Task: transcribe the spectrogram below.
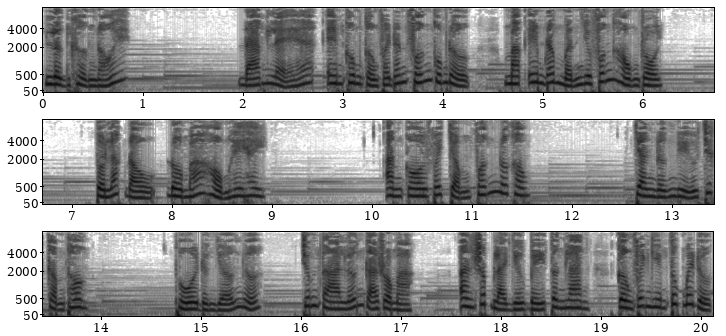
lừng khừng nói. Đáng lẽ em không cần phải đánh phấn cũng được, mặt em đã mịn như phấn hồng rồi. Tôi lắc đầu, đôi má hồng hay hay. Anh coi phải chậm phấn nữa không? Chàng đựng điệu chiếc cầm thon. Thôi đừng giỡn nữa, chúng ta lớn cả rồi mà. Anh sắp lại dự bị tân lang cần phải nghiêm túc mới được.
